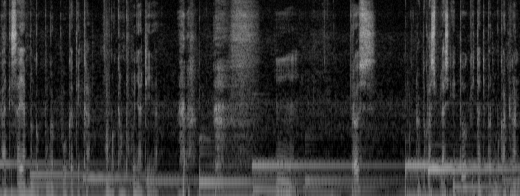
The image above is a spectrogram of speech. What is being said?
Hati saya menggebu-gebu ketika memegang bukunya dia. hmm. Terus waktu kelas 11 itu kita dipertemukan dengan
